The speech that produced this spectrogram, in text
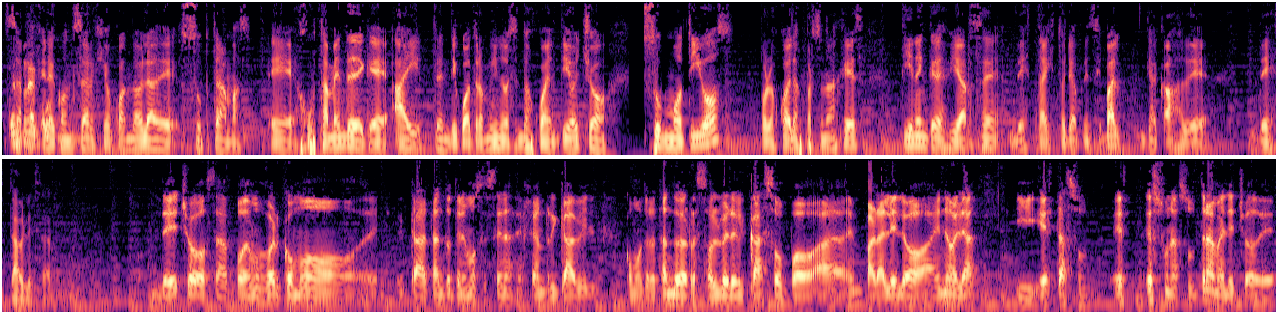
se, refiere con- con Sergio cuando habla de subtramas. Eh, justamente de que hay 34.948 submotivos por los cuales los personajes tienen que desviarse de esta historia principal que acabas de, de establecer. De hecho, o sea, podemos ver cómo eh, cada tanto tenemos escenas de Henry Cavill como tratando de resolver el caso po- a- en paralelo a Enola. Y esta es, es una subtrama el hecho de,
